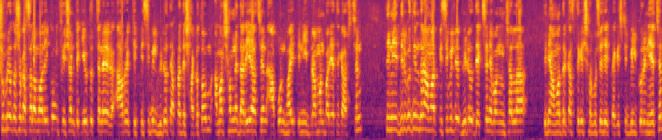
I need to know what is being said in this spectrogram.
সুপ্রিয় দর্শক আসসালামু আলাইকুম। ফিশন টেক ইউটিউব চ্যানেলের আরও একটি পিসিবিল ভিডিওতে আপনাদের স্বাগতম। আমার সামনে দাঁড়িয়ে আছেন আপন ভাই তিনি ব্রাহ্মণবাড়িয়া থেকে আসছেন। তিনি দীর্ঘদিন ধরে আমার পিসিবিলের ভিডিও দেখছেন এবং ইনশাল্লাহ তিনি আমাদের কাছ থেকে সর্বশেষ এই প্যাকেজটি বিল করে নিয়েছেন।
